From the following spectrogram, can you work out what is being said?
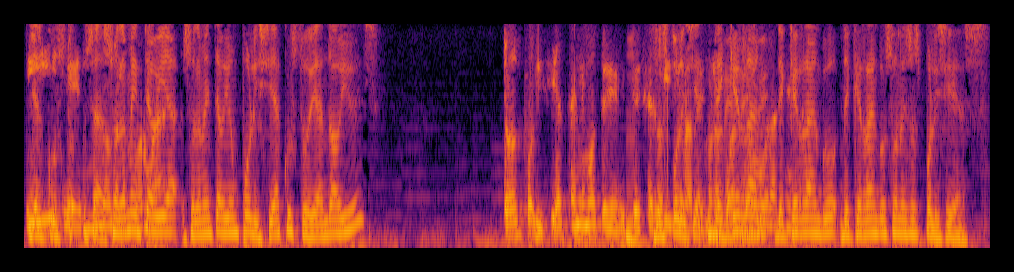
Y el custo- eh, o sea, nos solamente informa- había solamente había un policía custodiando a Vives. Dos policías tenemos de, de servicio. Dos policías. ¿De qué, 24 rango, de qué rango de qué rango son esos policías?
